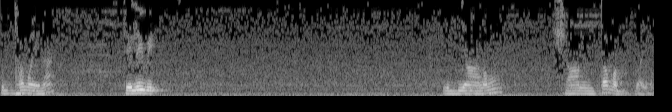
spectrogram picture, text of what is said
శుద్ధమైన తెలివి విజ్ఞానం శాంతమద్వయం.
